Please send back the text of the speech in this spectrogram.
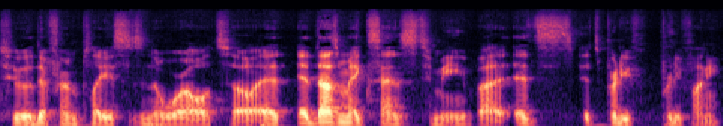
to different places in the world. So it, it does make sense to me, but it's it's pretty pretty funny.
